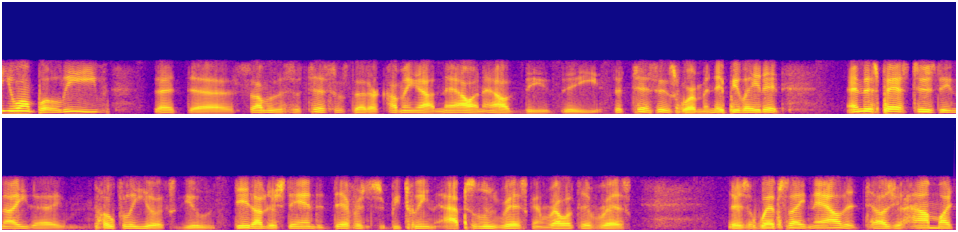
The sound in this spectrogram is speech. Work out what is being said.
you won't believe that uh, some of the statistics that are coming out now and how the the statistics were manipulated. And this past Tuesday night, uh, hopefully you you did understand the difference between absolute risk and relative risk. There's a website now that tells you how much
